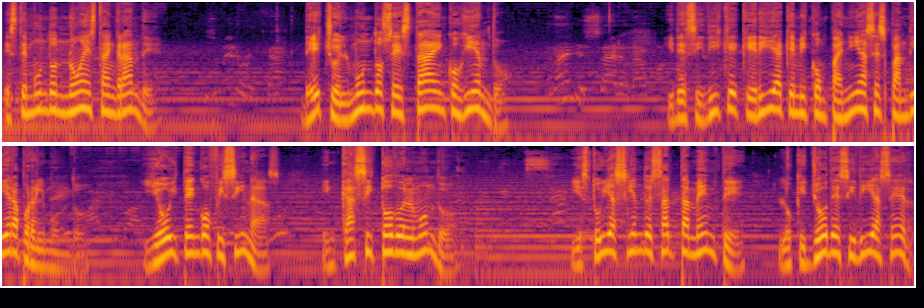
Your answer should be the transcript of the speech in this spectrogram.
este mundo no es tan grande. De hecho, el mundo se está encogiendo. Y decidí que quería que mi compañía se expandiera por el mundo. Y hoy tengo oficinas en casi todo el mundo. y estoy haciendo exactamente lo que yo decidí hacer.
